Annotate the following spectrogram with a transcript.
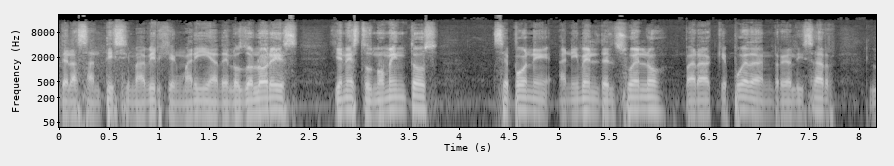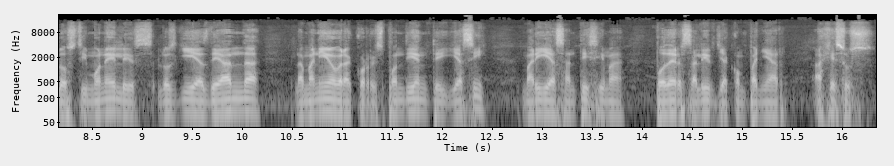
de la Santísima Virgen María de los Dolores y en estos momentos se pone a nivel del suelo para que puedan realizar los timoneles, los guías de anda, la maniobra correspondiente y así María Santísima poder salir y acompañar a Jesús.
